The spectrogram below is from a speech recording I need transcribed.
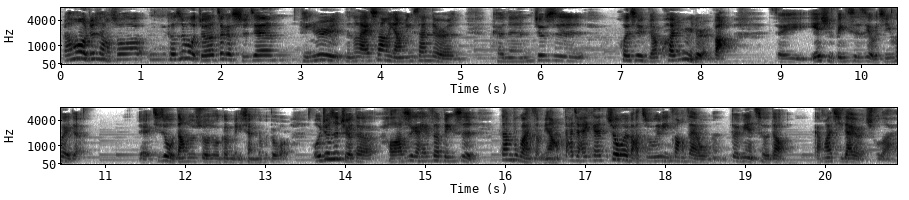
然后我就想说，嗯，可是我觉得这个时间平日能来上阳明山的人，可能就是会是比较宽裕的人吧，所以也许宾士是有机会的。对，其实我当初说的时候更没想那么多，我就是觉得，好啦，是个黑色宾士，但不管怎么样，大家应该就会把注意力放在我们对面车道。赶快期待有人出来，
